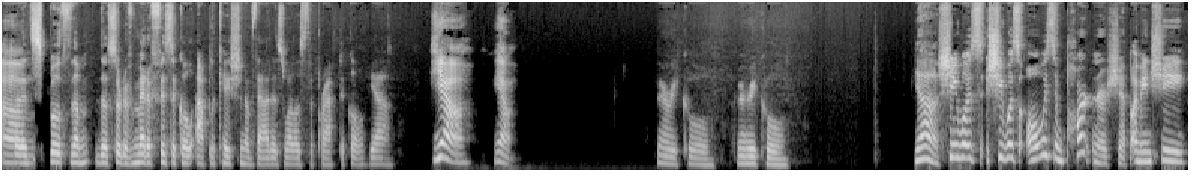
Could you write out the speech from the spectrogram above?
Um, but it's both the the sort of metaphysical application of that as well as the practical. Yeah. Yeah. Yeah. Very cool. Very cool. Yeah, she was she was always in partnership. I mean, she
